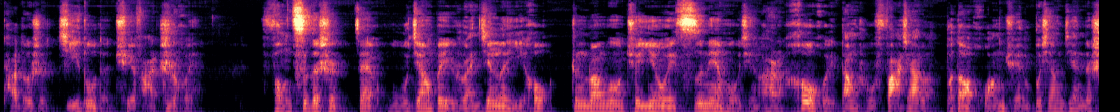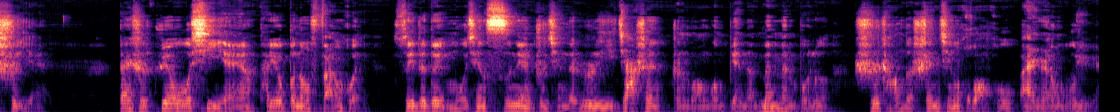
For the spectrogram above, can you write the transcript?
她都是极度的缺乏智慧。讽刺的是，在武姜被软禁了以后，郑庄公却因为思念母亲而后悔当初发下了“不到黄泉不相见”的誓言。但是君无戏言呀，他又不能反悔，随着对母亲思念之情的日益加深，郑庄公变得闷闷不乐，时常的神情恍惚，黯然无语。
